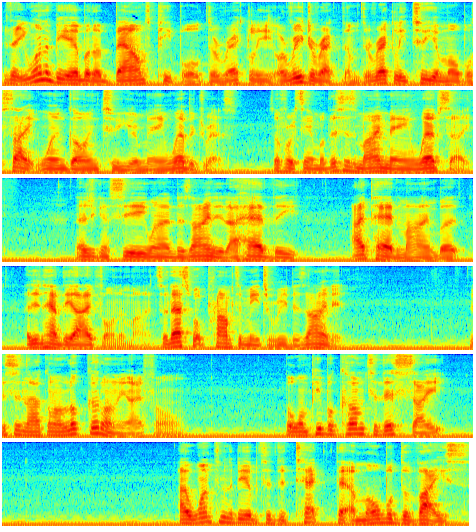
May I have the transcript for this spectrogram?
is that you want to be able to bounce people directly or redirect them directly to your mobile site when going to your main web address. So for example, this is my main website. As you can see, when I designed it, I had the iPad in mind, but I didn't have the iPhone in mind. So that's what prompted me to redesign it. This is not going to look good on the iPhone. But when people come to this site, I want them to be able to detect that a mobile device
